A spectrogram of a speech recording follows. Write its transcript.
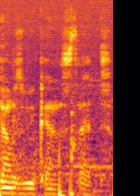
comes, we can start.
